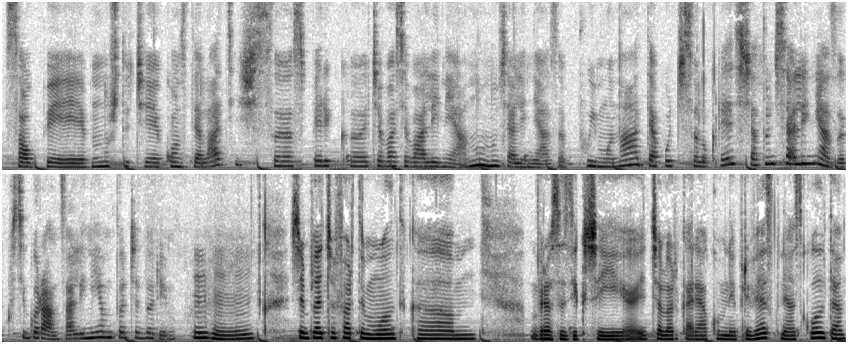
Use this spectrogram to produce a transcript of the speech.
sau pe nu știu ce constelații și să speri că ceva se va alinia. Nu, nu se aliniază. Pui mâna, te apuci să lucrezi și atunci se aliniază, cu siguranță. Aliniem tot ce dorim. Mm-hmm. Și îmi place foarte mult că vreau să zic și celor care acum ne privesc, ne ascultă,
